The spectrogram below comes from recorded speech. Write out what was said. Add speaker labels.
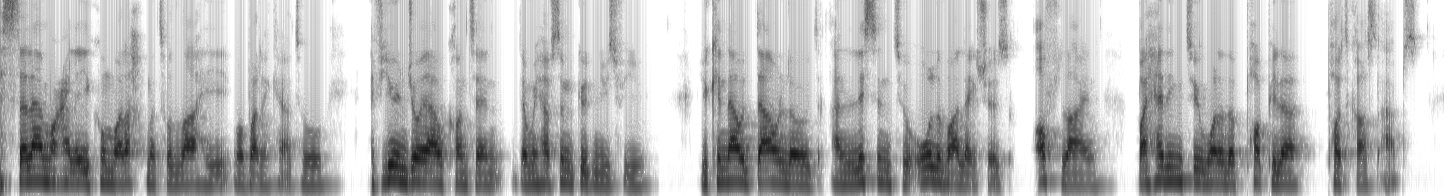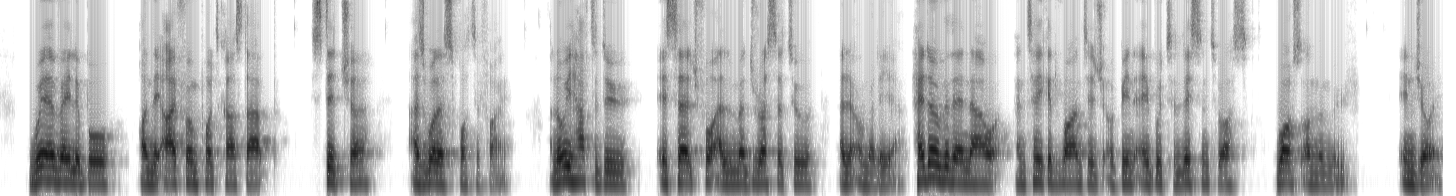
Speaker 1: Assalamu alaikum wa rahmatullahi wa barakatuh. If you enjoy our content, then we have some good news for you. You can now download and listen to all of our lectures offline by heading to one of the popular podcast apps. We're available on the iPhone podcast app, Stitcher, as well as Spotify. And all you have to do is search for Al Madrasatu Al Umariyyah. Head over there now and take advantage of being able to listen to us whilst on the move. Enjoy.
